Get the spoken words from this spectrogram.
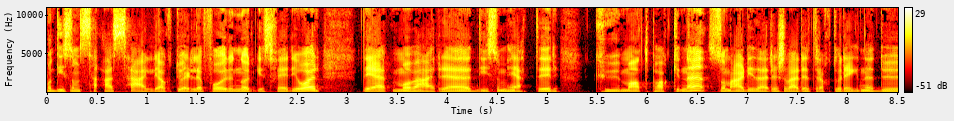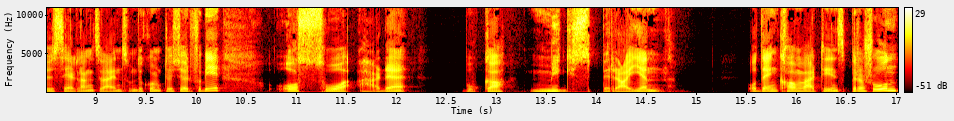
Og de som er særlig aktuelle for norgesferie i år, det må være de som heter Kumatpakkene, som er de der svære traktoreggene du ser langs veien som du kommer til å kjøre forbi. Og så er det boka Myggsprayen. Og den kan være til inspirasjon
